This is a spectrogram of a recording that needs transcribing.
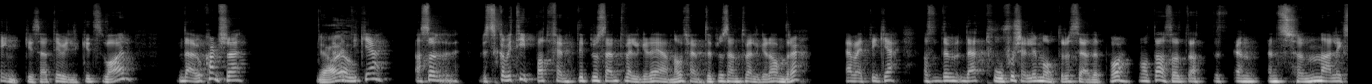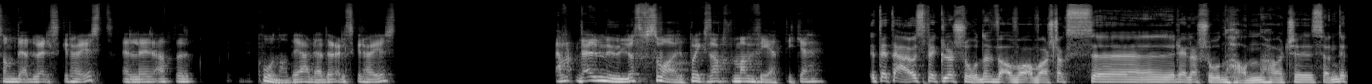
tenke seg til hvilket svar. Det er jo kanskje Ja, Jeg vet ikke, jeg. Altså, skal vi tippe at 50% velger det ene og 50% velger det andre? Jeg vet ikke. Altså, det, det er to forskjellige måter å se det på. på en. Altså, at en, en sønn er liksom det du elsker høyest, eller at kona di er det du elsker høyest. Det er umulig å svare på, ikke sant? for man vet ikke. Dette er jo spekulasjoner hva, hva, slags uh, relasjon han har til sønnen. Det,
